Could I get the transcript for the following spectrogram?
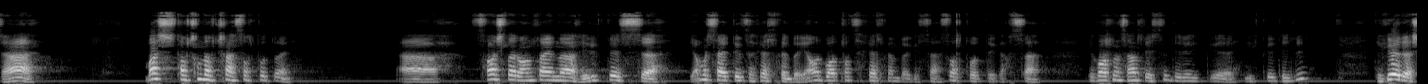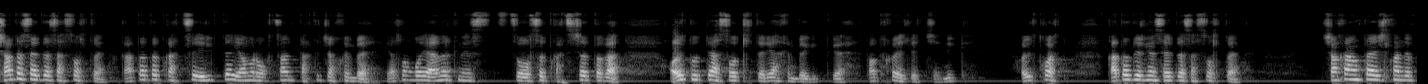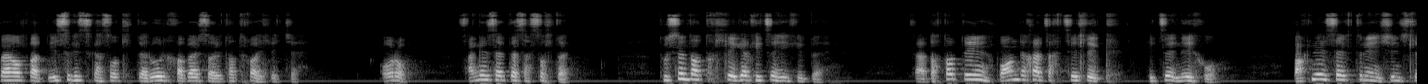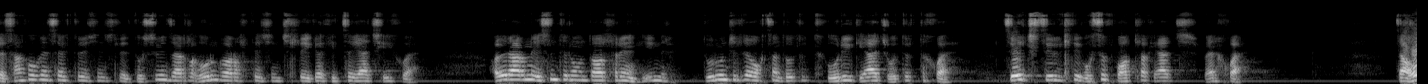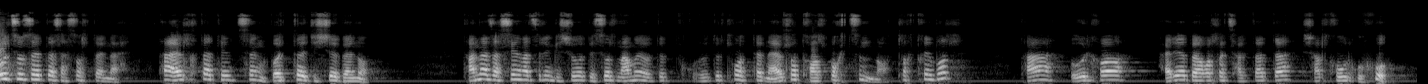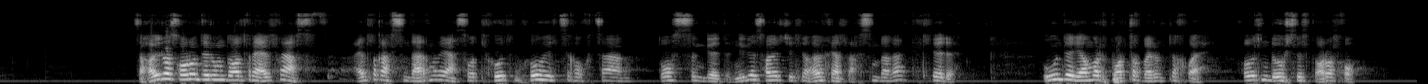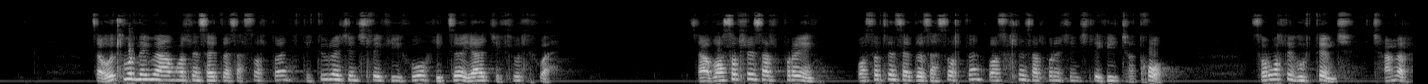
За маш товчхон товчхон асуултууд байна. Аа сошиалар онлайнаар иргэдээс ямар сайдыг захиалах юм бэ? Ямар бодлого захиалах юм бэ гэсэн асуултуудыг авсан. Их олон санал ирсэн тэрийг нэгтгээд хэлье. Тэгэхээр шадар сайдаас асуулт байна. Гадаадад гацсан иргэдээ ямар хугацаанд татаж авах юм бэ? Ялангуяа Америк нэгдсэн улсад гацчаад байгаа оюутнуудын асуудал дээр яах юм бэ гэдгээ тодорхой хэлээч. Нэг хоёрдугаарт гадаад иргэн сайдаас асуулт байна. Шанхай хамтын ажиллагааны байгууллагад эсэг эсэг асуудал дээр өөрийнхөө байр суурийг тодорхой хэлээч. 3. Сангийн сайдаас асуулт байна. Төсөөнд тодглолыг яг хизээ хийх юм бэ? За дотоодын бондынхаа зах зээлийг хизээ нээх үү? Банкны секторын шинжилгээ, санхүүгийн секторын шинжилгээ, төсвийн зарлага, хөрөнгө оруулалтын шинжилгээг яг хизээ яаж хийх вэ? 2.9 тэрбум долларын энэ 4 жилийн хугацаанд төлөгдөх өрийг яаж удирдах вэ? Зээлж зэрэглэлийг өсөх бодлого яаж барих вэ? За хууль зүйн сайдаас асуулт байна. Та авилгатаа тэмцсэн бодтой жишээ байна уу? Танаа засгийн газрын гишүүд эсвэл намын удирдлагуудтай авилгад холбогдсон нотлогдох юм бол та өөрийнхөө хариа байгууллага цагдаад шалах үүрэг өгөх үү? За 2-оос 3 тэрбум долларын авилга авилга авсан дарганы асуудал хөөн хилцэх хугацаа дууссан гээд 1-2 жилийн хойх ял авсан байгаа. Тэгэхээр үүн дээр ямар бодлого баримтлах вэ? Хуулинд өөрчлөлт оруулах уу? За хөдөлмөр нийгмийн хамгааллын сайдаас асуулт байна. Тэтгэврийн шинжилгээг хийх үү? Хизээ яаж эхлүүлэх вэ? За босрлын салбарын босрлын сайдаас асуулт байна. Босрлын салбарын шинжилгээг хийж чадах уу? Сургуулийн хүртээмж, чанар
